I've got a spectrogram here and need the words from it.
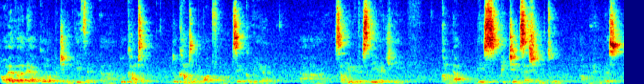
However, there are good opportunities that uh, do comes do comes abroad from say Korea. Uh, some university actually conduct this pitching session to our members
